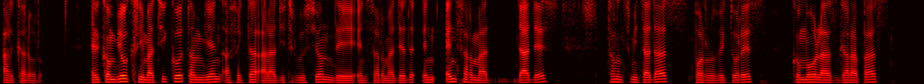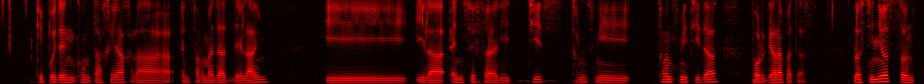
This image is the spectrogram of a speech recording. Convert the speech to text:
al calor. El cambio climático también afecta a la distribución de enfermedad- en- enfermedades transmitidas por vectores como las garrapas que pueden contagiar la enfermedad de Lyme y, la encefalitis transmi- transmitida por garrapatas. Los niños son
